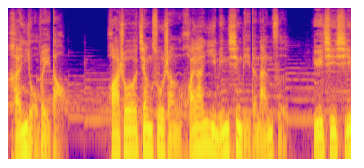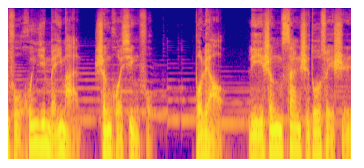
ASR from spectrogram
很有味道。话说江苏省淮安一名姓李的男子，与其媳妇婚姻美满，生活幸福。不料李生三十多岁时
